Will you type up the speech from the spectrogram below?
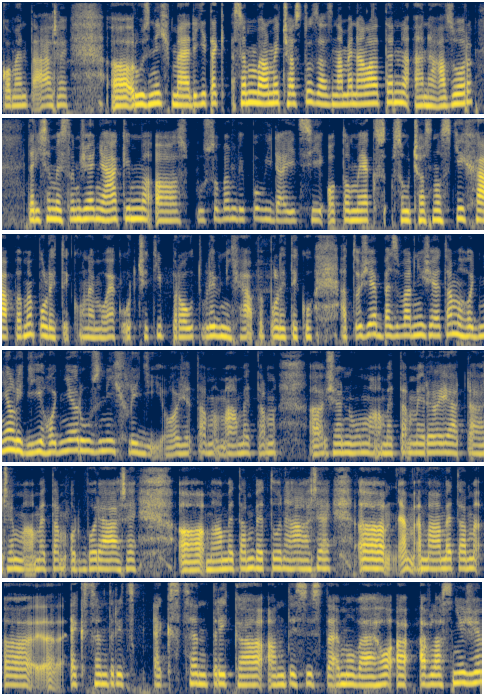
komentáře uh, různých médií, tak jsem velmi často zaznamenala ten názor, který si myslím, že je nějakým uh, způsobem vypovídající o tom, jak v současnosti společnosti chápeme politiku, nebo jak určitý prout vlivný chápe politiku. A to, že je bezvadný, že je tam hodně lidí, hodně různých lidí, jo? že tam máme tam eh, ženu, máme tam miliardáře, máme tam odboráře, eh, máme tam betonáře, eh, máme tam excentrika antisystémového a, a vlastně, že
